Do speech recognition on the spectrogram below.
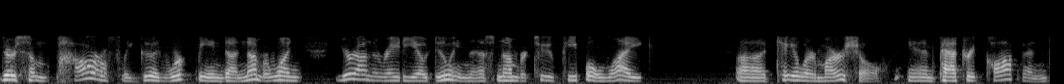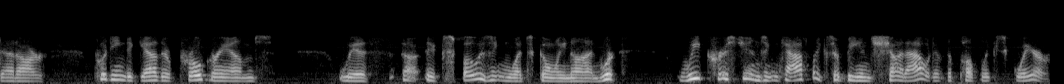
there's some powerfully good work being done. Number one, you're on the radio doing this. Number two, people like uh, Taylor Marshall and Patrick Coffin that are putting together programs with uh, exposing what's going on. We're, we Christians and Catholics are being shut out of the public square,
